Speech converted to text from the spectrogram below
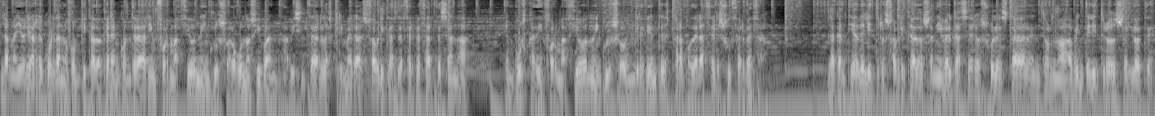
la mayoría recuerdan lo complicado que era encontrar información e incluso algunos iban a visitar las primeras fábricas de cerveza artesana en busca de información o incluso ingredientes para poder hacer su cerveza. La cantidad de litros fabricados a nivel casero suele estar en torno a 20 litros el lote,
